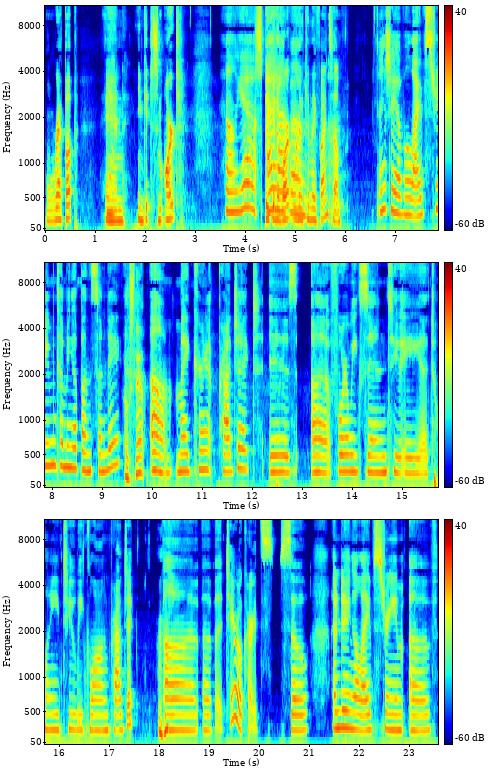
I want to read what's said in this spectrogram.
We'll wrap up, and you can get to some art. Hell yeah. Speaking I of art, have, where um, can they find some? Actually, have a live stream coming up on Sunday. Oh snap! Um, my current project is uh four weeks into a, uh 22 week long project uh, of uh, tarot cards. So I'm doing a live stream of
